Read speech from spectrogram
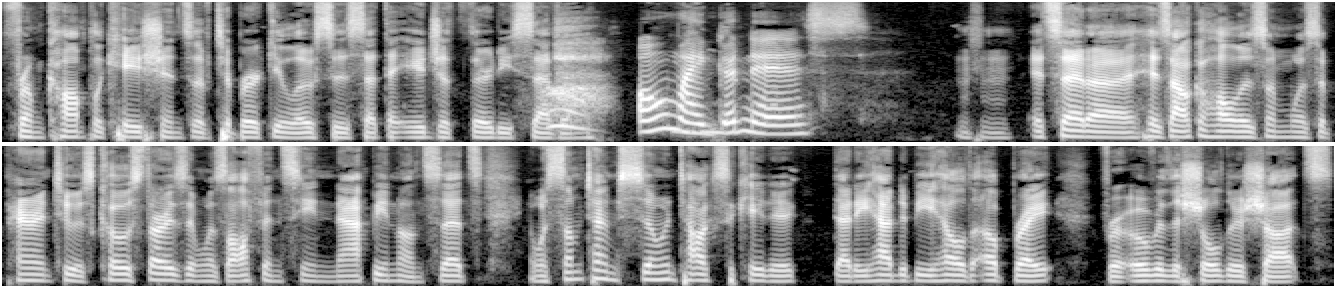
from complications of tuberculosis at the age of 37. oh my Mhm. goodness hmm It said uh, his alcoholism was apparent to his co stars and was often seen napping on sets and was sometimes so intoxicated that he had to be held upright for over the shoulder shots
